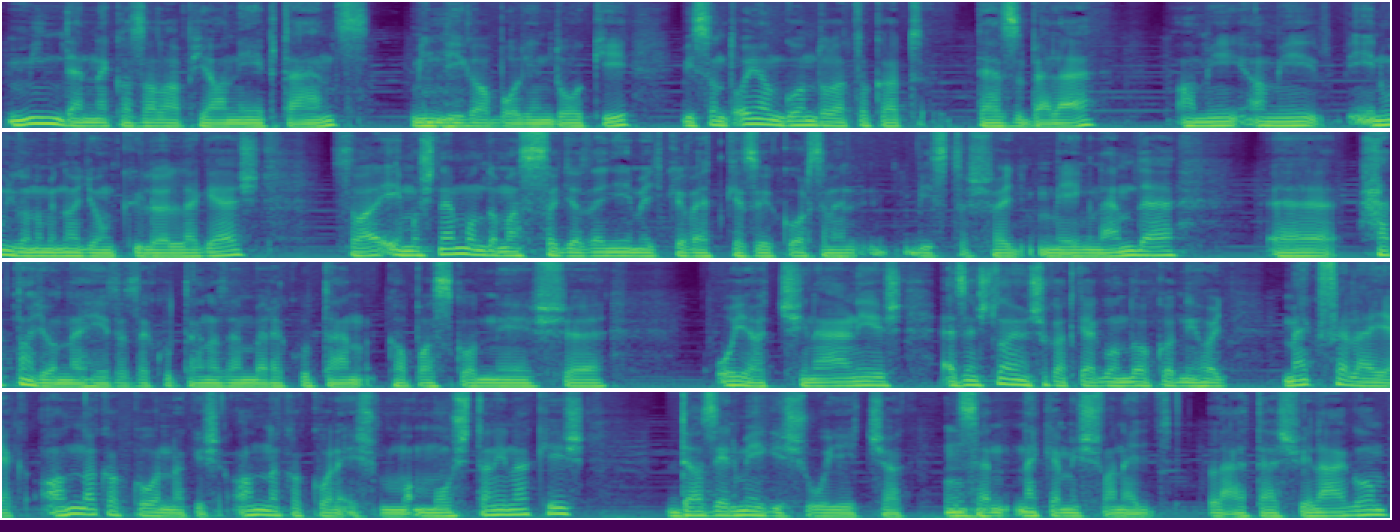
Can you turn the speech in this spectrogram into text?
mindennek az alapja a néptánc, mindig uh-huh. abból indul ki, viszont olyan gondolatokat tesz bele, ami, ami én úgy gondolom, hogy nagyon különleges. Szóval én most nem mondom azt, hogy az enyém egy következő korszak, mert biztos, hogy még nem, de hát nagyon nehéz ezek után az emberek után kapaszkodni, és olyat csinálni, és ezen is nagyon sokat kell gondolkodni, hogy megfeleljek annak a kornak is, annak a kornak és mostaninak is, de azért mégis újítsak, mhm. hiszen nekem is van egy látásvilágom.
